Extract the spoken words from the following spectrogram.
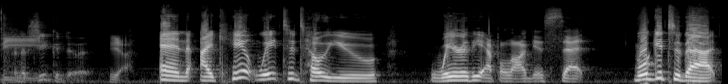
the and if she could do it, yeah and i can't wait to tell you where the epilogue is set We'll get to that,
